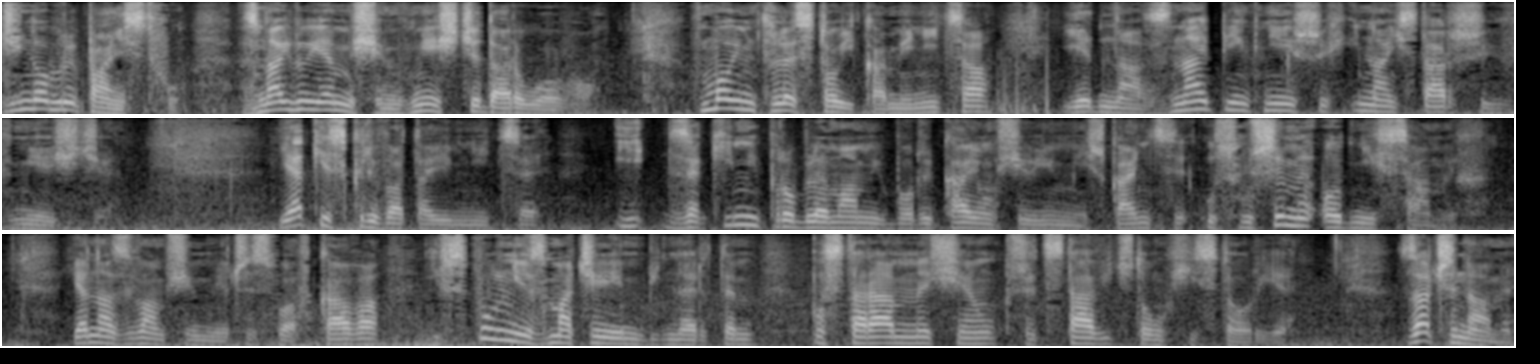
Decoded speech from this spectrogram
Dzień dobry Państwu. Znajdujemy się w mieście Darłowo. W moim tle stoi kamienica, jedna z najpiękniejszych i najstarszych w mieście. Jakie skrywa tajemnice i z jakimi problemami borykają się jej mieszkańcy, usłyszymy od nich samych. Ja nazywam się Mieczysław Kawa i wspólnie z Maciejem Binertem postaramy się przedstawić tą historię. Zaczynamy.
